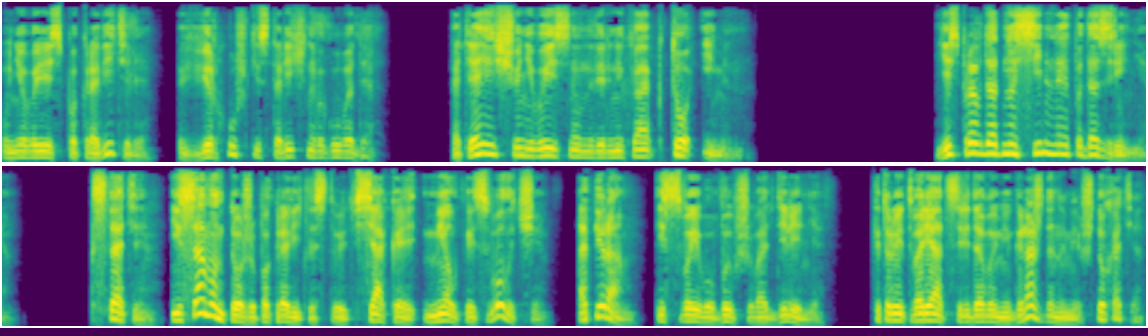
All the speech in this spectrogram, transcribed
У него есть покровители в верхушке столичного ГУВД. Хотя я еще не выяснил наверняка, кто именно. Есть, правда, одно сильное подозрение. Кстати, и сам он тоже покровительствует всякой мелкой сволочи, операм из своего бывшего отделения, которые творят с рядовыми гражданами, что хотят.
